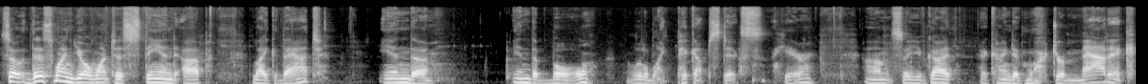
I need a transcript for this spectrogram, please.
So this one you'll want to stand up like that in the, in the bowl little like pickup sticks here. Um, so you've got a kind of more dramatic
